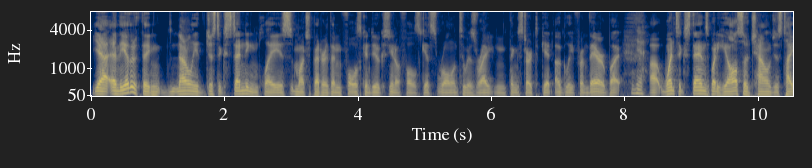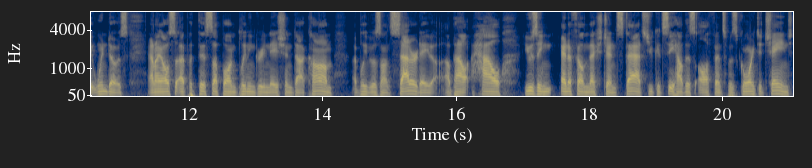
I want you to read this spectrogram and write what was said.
Yeah, and the other thing, not only just extending plays much better than Foles can do because you know Foles gets rolling to his right and things start to get ugly from there, but yeah. uh, Wentz extends, but he also challenges tight windows. And I also I put this up on bleedinggreennation.com I believe it was on Saturday, about how using NFL next gen stats, you could see how this offense was going to change.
